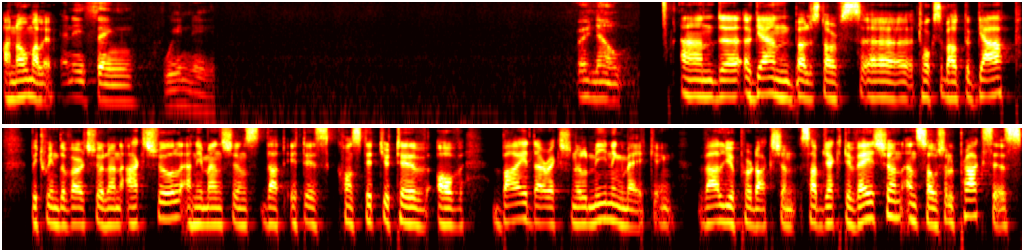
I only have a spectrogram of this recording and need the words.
anomaly. Anything we need. Right now, and uh, again, Boellstorff uh, talks about the gap between the virtual and actual, and he mentions that it is constitutive of bidirectional meaning making, value production, subjectivation, and social praxis.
